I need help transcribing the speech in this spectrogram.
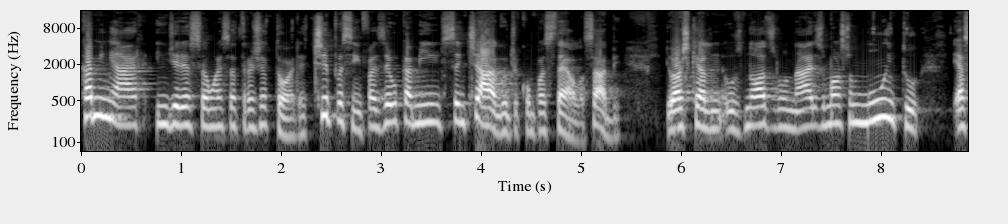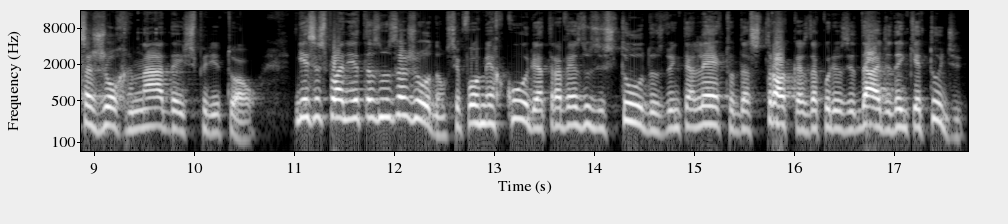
caminhar em direção a essa trajetória. Tipo assim, fazer o caminho de Santiago de Compostela, sabe? Eu acho que os nodos lunares mostram muito essa jornada espiritual. E esses planetas nos ajudam. Se for Mercúrio, através dos estudos, do intelecto, das trocas, da curiosidade, da inquietude.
